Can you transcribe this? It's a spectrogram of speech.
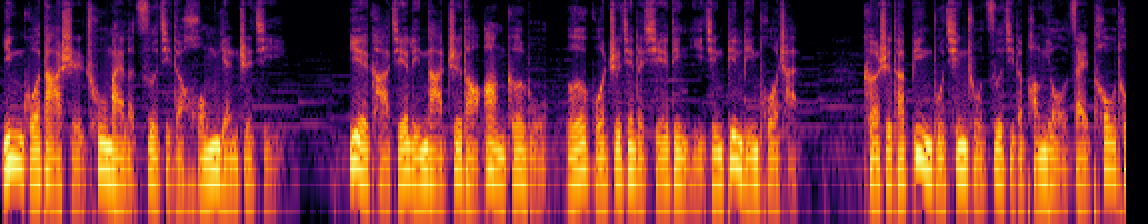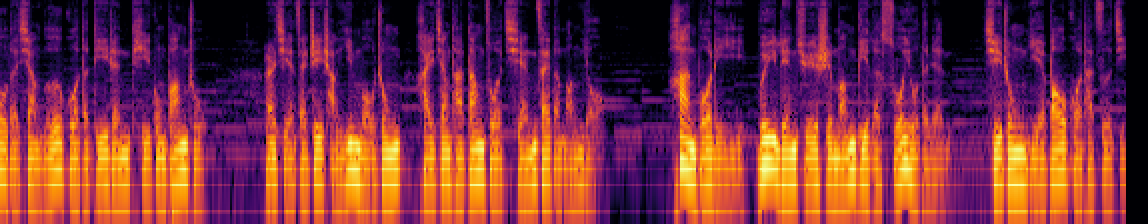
英国大使出卖了自己的红颜知己。叶卡捷琳娜知道盎格鲁俄国之间的协定已经濒临破产，可是他并不清楚自己的朋友在偷偷地向俄国的敌人提供帮助，而且在这场阴谋中还将他当作潜在的盟友。汉伯里威廉爵士蒙蔽了所有的人，其中也包括他自己。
